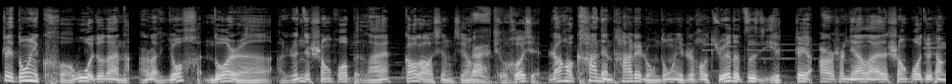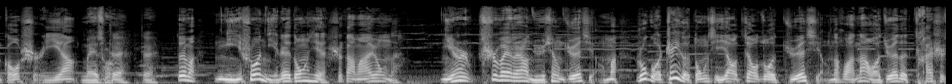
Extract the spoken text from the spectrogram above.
这东西可恶就在哪儿了？有很多人啊，人家生活本来高高兴兴，哎，挺和谐，然后看见他这种东西之后，觉得自己这二十年来的生活就像狗屎一样，没错。对对，对吗？你说你这东西是干嘛用的？你是是为了让女性觉醒吗？如果这个东西要叫做觉醒的话，那我觉得还是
